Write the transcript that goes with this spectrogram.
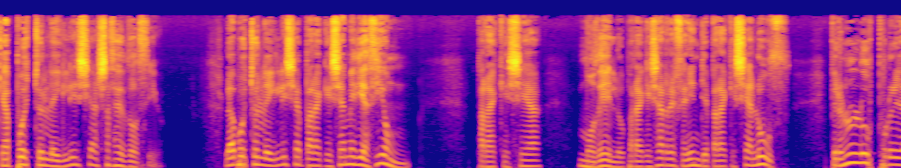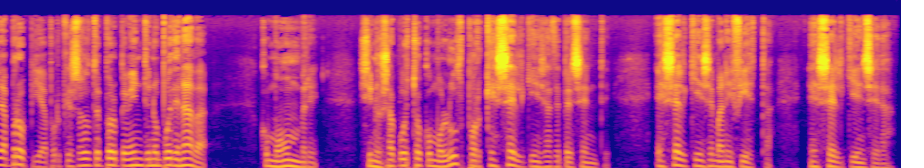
que ha puesto en la iglesia el sacerdocio, lo ha puesto en la iglesia para que sea mediación, para que sea modelo, para que sea referente, para que sea luz, pero no luz por ella propia, porque el sacerdote propiamente no puede nada como hombre, sino se ha puesto como luz porque es Él quien se hace presente, es Él quien se manifiesta, es Él quien se da.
